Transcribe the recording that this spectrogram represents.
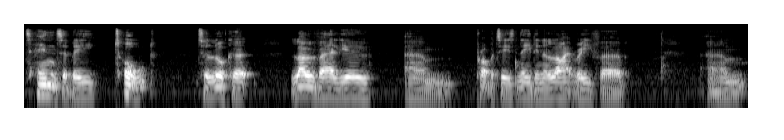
tend to be taught to look at low value um, properties needing a light refurb. Um,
